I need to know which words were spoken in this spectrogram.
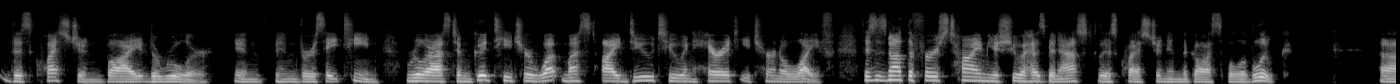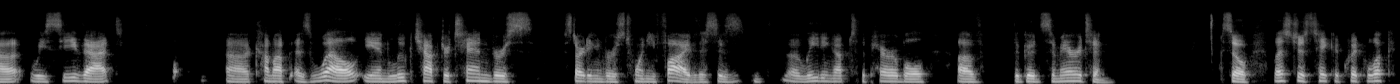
this question by the ruler in, in verse 18. Ruler asked him, Good teacher, what must I do to inherit eternal life? This is not the first time Yeshua has been asked this question in the Gospel of Luke. Uh, we see that uh, come up as well in Luke chapter 10, verse starting in verse 25. This is uh, leading up to the parable of the Good Samaritan. So let's just take a quick look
